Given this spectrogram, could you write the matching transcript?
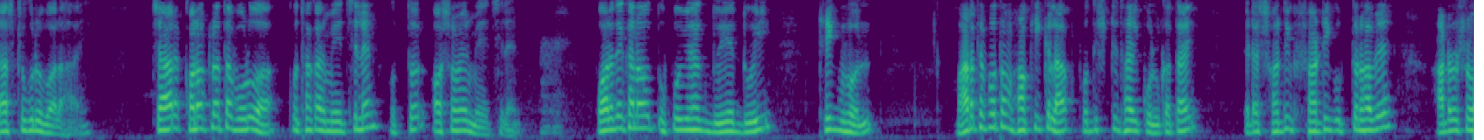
রাষ্ট্রগুরু বলা হয়। চার, কনকলতা বড়ুয়া কোথাকার মেয়ে ছিলেন? উত্তর, অসমের মেয়ে ছিলেন। পরে দেখে নাও, উপবিভাগ দুইয়ের দুই, ঠিক ভুল। ভারতের প্রথম হকি ক্লাব প্রতিষ্ঠিত হয় কলকাতায়। এটা সঠিক সঠিক উত্তর হবে আঠারোশো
